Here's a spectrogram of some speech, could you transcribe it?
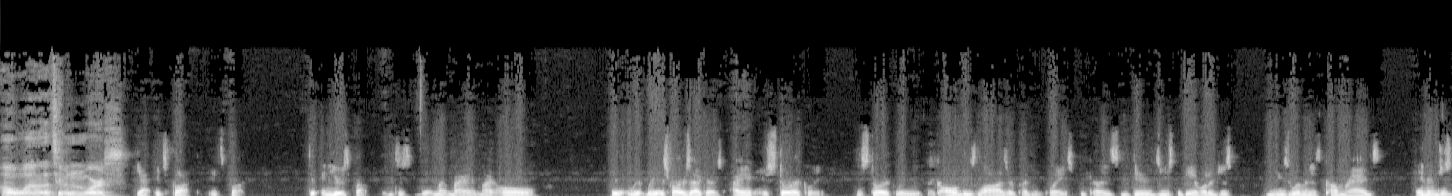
Oh wow, that's even worse. Yeah, it's fucked. It's fucked. And here's the problem. Just my my my whole. As far as that goes, I historically, historically, like all of these laws are put in place because dudes used to be able to just use women as cum rags, and then just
